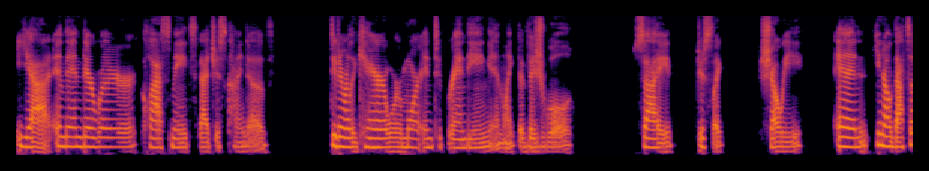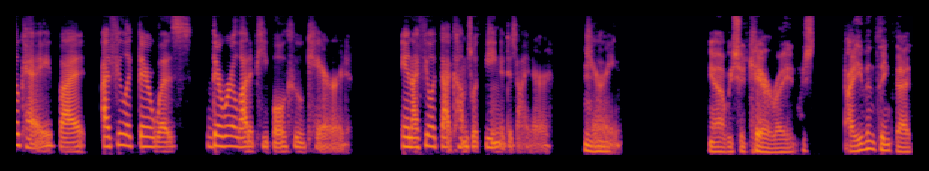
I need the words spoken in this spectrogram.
Yeah. And then there were classmates that just kind of didn't really care, were more into branding and like the visual side, just like showy. And, you know, that's okay. But I feel like there was, there were a lot of people who cared. And I feel like that comes with being a designer, Mhm. caring. Yeah, we should care, right? Should, I even think that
